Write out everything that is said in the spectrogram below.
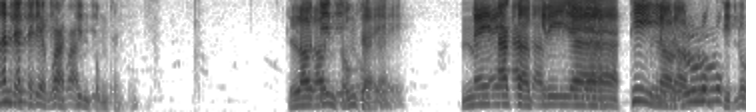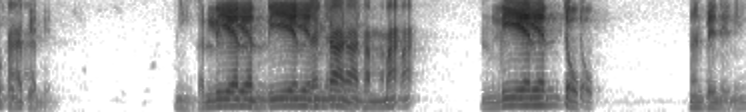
นั่นแหละที่เรียกว่าสิ้นสงสัย เราสิ้นสงสัย ในอากับกิริยาที่เราลูกศิษย์ลูกหาเป็นนี่ก็เรียนเรียนทางด้านธรรมะ เรียนจบ มันเป็นอย่างนี้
